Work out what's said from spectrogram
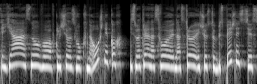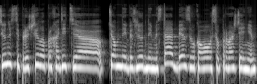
я снова включила звук в наушниках. Несмотря на свой настрой и чувство беспечности, с юности приучила проходить темные безлюдные места без звукового сопровождения.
